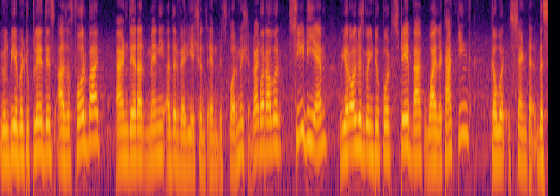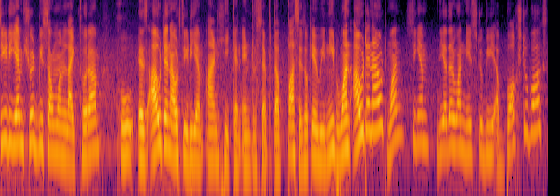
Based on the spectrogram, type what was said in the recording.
you will be able to play this as a 4 back and there are many other variations in this formation right? For our cdm we are always going to put stay back while attacking cover center. The cdm should be someone like thuram who is out and out cdm and he can intercept the passes okay? We need one out and out one cm the other one needs to be a box to box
